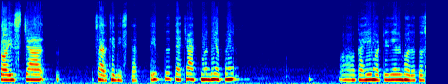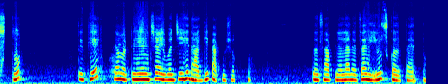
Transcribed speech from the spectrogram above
टॉईसच्या सारखे दिसतात. ते तर त्याच्या आतमध्ये आपण काही मटेरियल भरत असतो. तिथे त्या मटेरियलच्या ऐवजी हे धागे टाकू शकतो. तसं आपल्याला त्याचा रियूज करता येतो.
